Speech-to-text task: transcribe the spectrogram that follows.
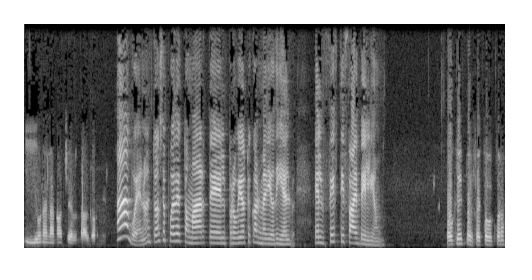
y una en la noche al, al dormir. Ah, bueno, entonces puedes tomarte el probiótico al mediodía, el, el 55 billion. Ok, perfecto, doctora.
